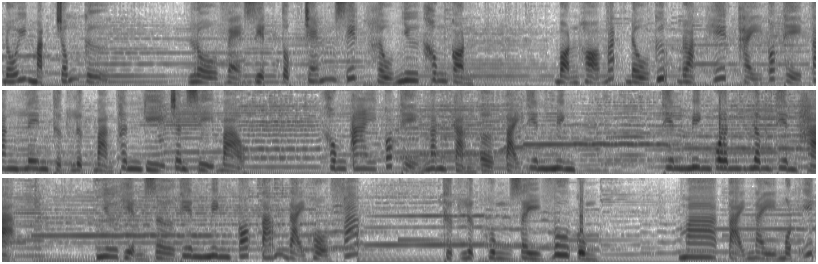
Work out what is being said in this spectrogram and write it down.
Đối mặt chống cự, Lộ vẻ diệt tục chém giết hầu như không còn. Bọn họ bắt đầu cướp đoạt hết thảy có thể tăng lên thực lực bản thân kỳ chân dị bảo. Không ai có thể ngăn cản ở tại thiên minh. Thiên minh quân lâm thiên hạ. Như hiện giờ thiên minh có 8 đại hộ pháp. Thực lực hùng dày vô cùng. Mà tại này một ít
